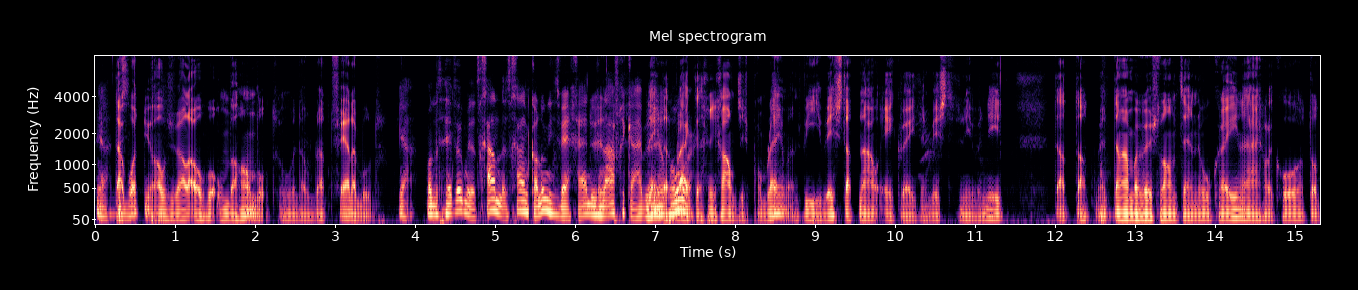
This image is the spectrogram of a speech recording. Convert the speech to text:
Ja, Daar dus- wordt nu overigens wel over onderhandeld, hoe we dat, dat verder moet. ja, want het heeft ook met het gaan. Het gaan kan ook niet weg, hè? Dus in Afrika hebben we Nee, heel dat blijkt een gigantisch probleem. Want wie wist dat nou? Ik weet en wist het geval niet. Dat, dat met name Rusland en Oekraïne eigenlijk horen tot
